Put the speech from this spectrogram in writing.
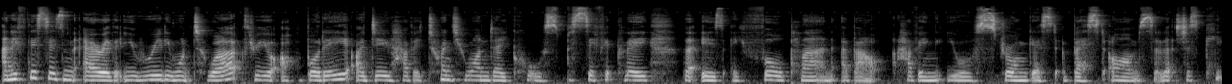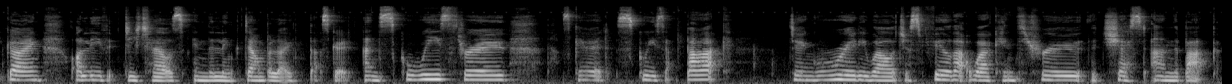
And if this is an area that you really want to work through your upper body, I do have a 21 day course specifically that is a full plan about having your strongest, best arms. So let's just keep going. I'll leave details in the link down below. That's good. And squeeze through. That's good. Squeeze that back. Doing really well. Just feel that working through the chest and the back.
